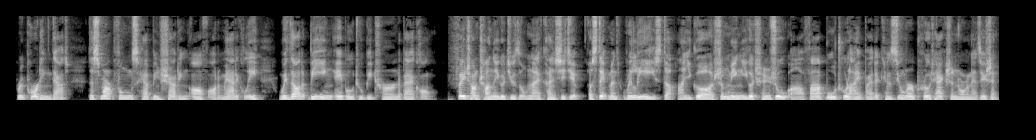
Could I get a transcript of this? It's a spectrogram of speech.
reporting that the smartphones have been shutting off automatically without being able to be turned back on. 非常长的一个句子，我们来看细节。A statement released 啊，一个声明，一个陈述啊，发布出来。By the Consumer Protection Organization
